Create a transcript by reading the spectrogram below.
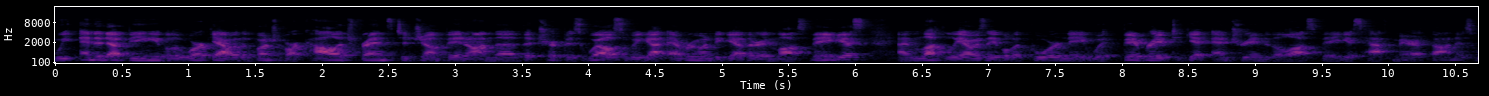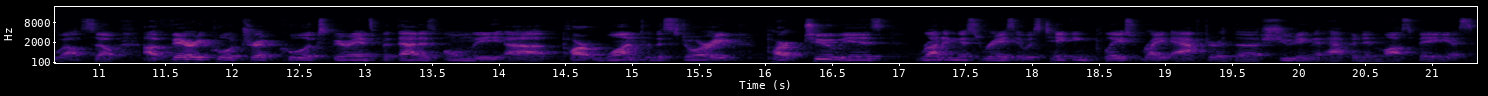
We ended up being able to work out with a bunch of our college friends to jump in on the, the trip as well, so we got everyone together in Las Vegas, and luckily I was able to coordinate with BibRave to get entry into the Las Vegas Half Marathon as well. So a very cool trip, cool experience, but that is only uh, part one to the story. Part two is running this race. It was taking place right after the shooting that happened in Las Vegas.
